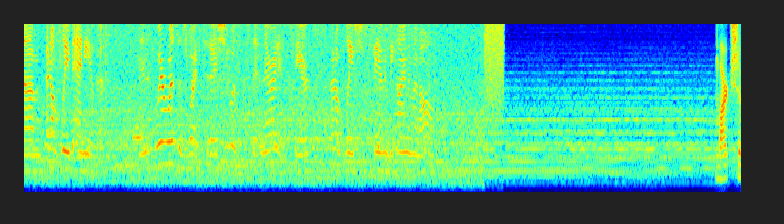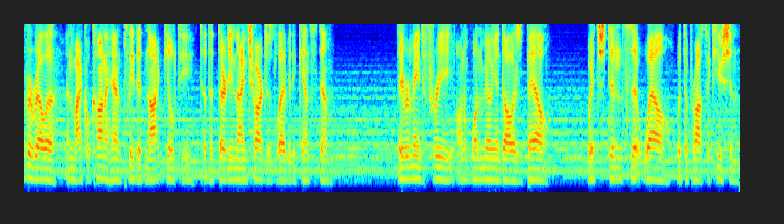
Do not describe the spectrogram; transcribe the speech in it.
um, I don't believe any of it. And where was his wife today? She wasn't sitting there. I didn't see her. I don't believe she's standing behind him at all. Mark Ciavarella and Michael Conahan pleaded not guilty to the 39 charges levied against them. They remained free on $1 million bail, which didn't sit well with the prosecution,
